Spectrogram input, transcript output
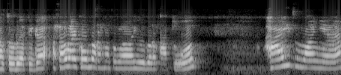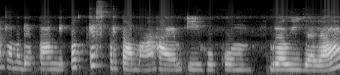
Satu, dua, tiga. Assalamualaikum warahmatullahi wabarakatuh. Hai semuanya, selamat datang di podcast pertama HMI Hukum Brawijaya.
